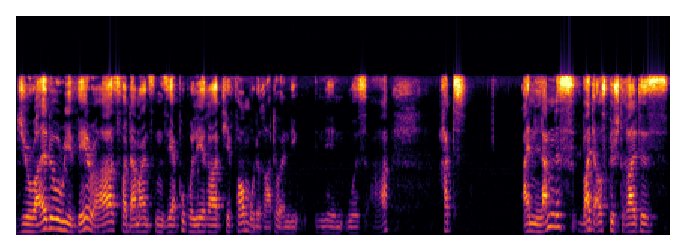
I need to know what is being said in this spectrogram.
Geraldo Rivera, es war damals ein sehr populärer TV-Moderator in, in, den USA, hat ein landesweit ausgestrahltes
